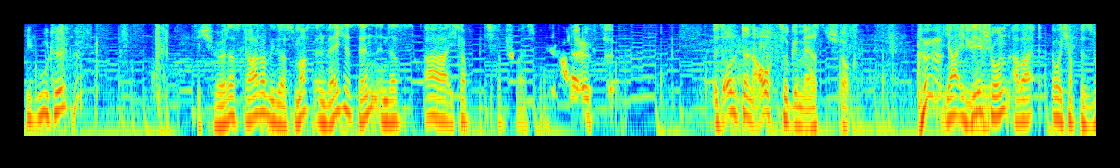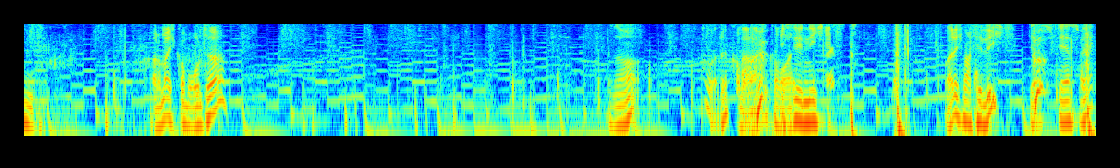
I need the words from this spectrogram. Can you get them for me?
Die gute. Ich höre das gerade, wie du das machst. In welches denn? In das. Ah, ich glaube, ich, glaub, ich weiß wo. Das allerhöchste. Ist unten ein Aufzug im ersten Stock. Ja, ich sehe schon, aber. Oh, ich habe Besuch. Warte mal, ich komme runter. So. Warte, komm rein, komm Ich sehe nichts. Warte, ich mach dir Licht. Der ist, der ist weg.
